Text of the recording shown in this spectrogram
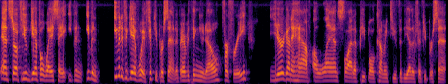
And so, if you give away, say, even even even if you gave away 50% of everything you know for free, you're going to have a landslide of people coming to you for the other 50%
